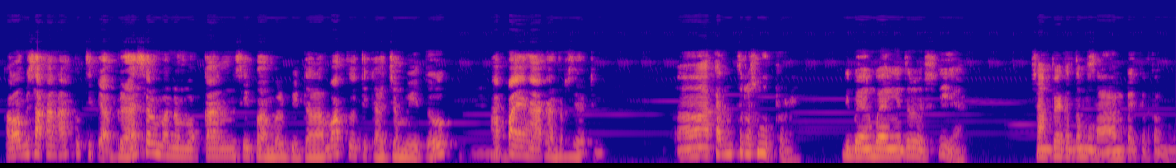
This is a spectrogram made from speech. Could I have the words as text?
Kalau misalkan aku tidak berhasil menemukan si Bumblebee dalam waktu tiga jam itu, Hmm. apa yang akan terjadi? Eh, akan terus ngubur. dibayang-bayangin terus Iya, sampai ketemu. sampai ketemu.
